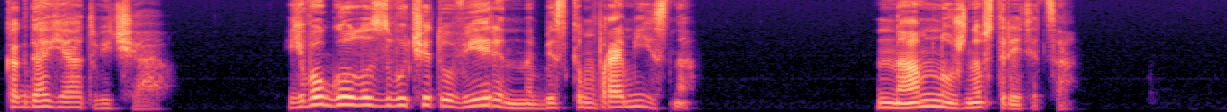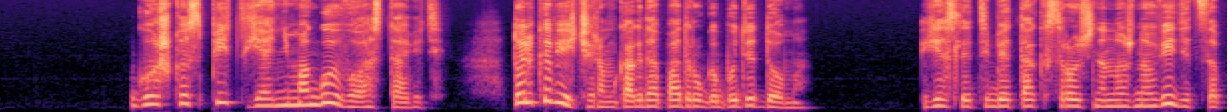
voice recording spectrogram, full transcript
когда я отвечаю. Его голос звучит уверенно, бескомпромиссно. Нам нужно встретиться. Гошка спит, я не могу его оставить. Только вечером, когда подруга будет дома. Если тебе так срочно нужно увидеться,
